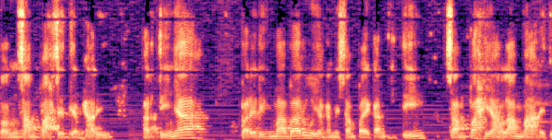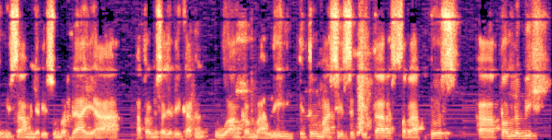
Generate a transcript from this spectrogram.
ton sampah setiap hari. Artinya paradigma baru yang kami sampaikan ini, sampah yang lama itu bisa menjadi sumber daya atau bisa jadikan uang kembali, itu masih sekitar 100 uh, ton lebih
